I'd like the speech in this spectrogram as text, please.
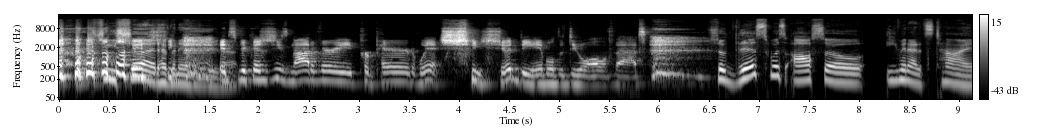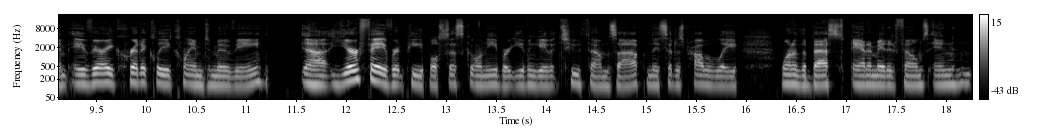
she should have been able to do that. It's because she's not a very prepared witch. She should be able to do all of that. So this was also, even at its time, a very critically acclaimed movie. Uh, your favorite people, Siskel and Ebert, even gave it two thumbs up, and they said it's probably one of the best animated films in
